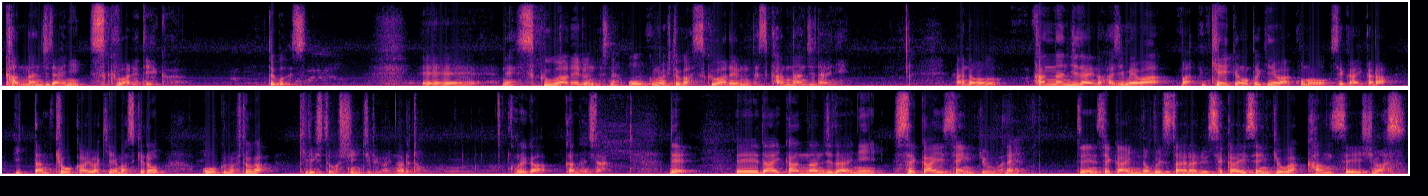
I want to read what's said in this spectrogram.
観難時代に救われていくということです。えーね、救われるんですね多くの人が救われるんです観難時代に。あの観難時代の初めは、まあ、景挙の時にはこの世界から一旦教会は消えますけど多くの人がキリストを信じるようになると。これが観難時代。で、えー、大観難時代に世界宣教がね全世界に述べ伝えられる世界宣教が完成します、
